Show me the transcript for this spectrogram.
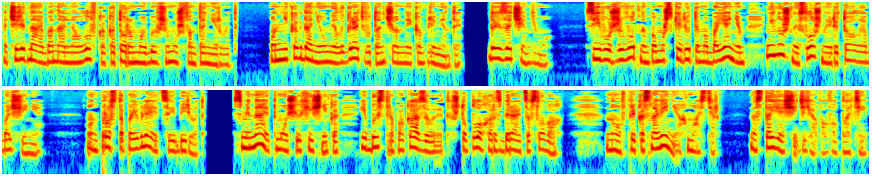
Очередная банальная уловка, которым мой бывший муж фонтанирует. Он никогда не умел играть в утонченные комплименты. Да и зачем ему? С его животным по-мужски лютым обаянием не нужны сложные ритуалы обольщения. Он просто появляется и берет. Сминает мощью хищника и быстро показывает, что плохо разбирается в словах. Но в прикосновениях мастер. Настоящий дьявол во плоти.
